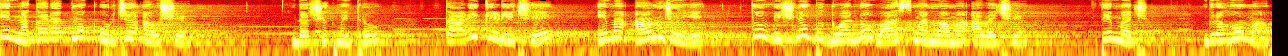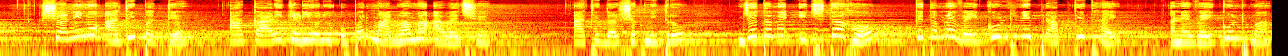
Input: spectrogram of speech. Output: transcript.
કે નકારાત્મક ઊર્જા આવશે? દર્શક મિત્રો, કાળી કીડી છે, એમાં આમ જોઈએ તો વિષ્ણુ ભગવાનનો વાસ માનવામાં આવે છે. તેમજ ગ્રહોમાં શનિનું આધિપત્ય આ કાળી કીડીઓની ઉપર માનવામાં આવે છે. આથી દર્શક મિત્રો, જો તમે ઈચ્છતા હો કે તમને વૈકુંઠની પ્રાપ્તિ થાય અને વૈકુંઠમાં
